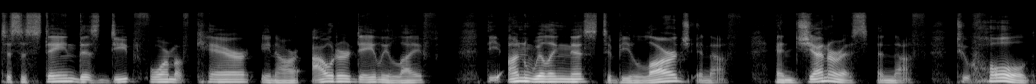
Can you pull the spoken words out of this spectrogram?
to sustain this deep form of care in our outer daily life, the unwillingness to be large enough and generous enough to hold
